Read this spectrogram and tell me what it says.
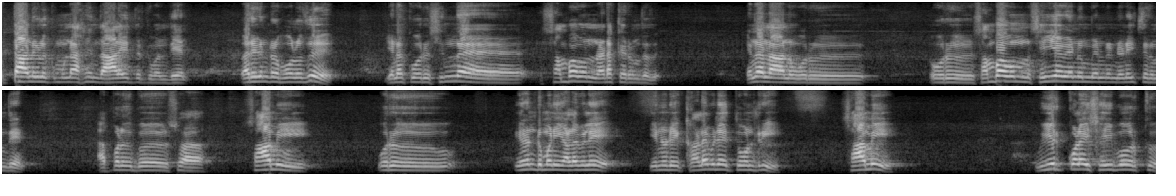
எட்டு ஆண்டுகளுக்கு முன்னாக இந்த ஆலயத்திற்கு வந்தேன். வருகின்ற பொழுது எனக்கு ஒரு சின்ன சம்பவம் நடக்க இருந்தது. ஏன்னா நான் ஒரு ஒரு சம்பவம் செய்ய வேண்டும் என்று நினைத்திருந்தேன். அப்பொழுது சாமி ஒரு இரண்டு மணி அளவிலே என்னுடைய கனவிலே தோன்றி சாமி உயிர்கொலை செய்பவர்க்கு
